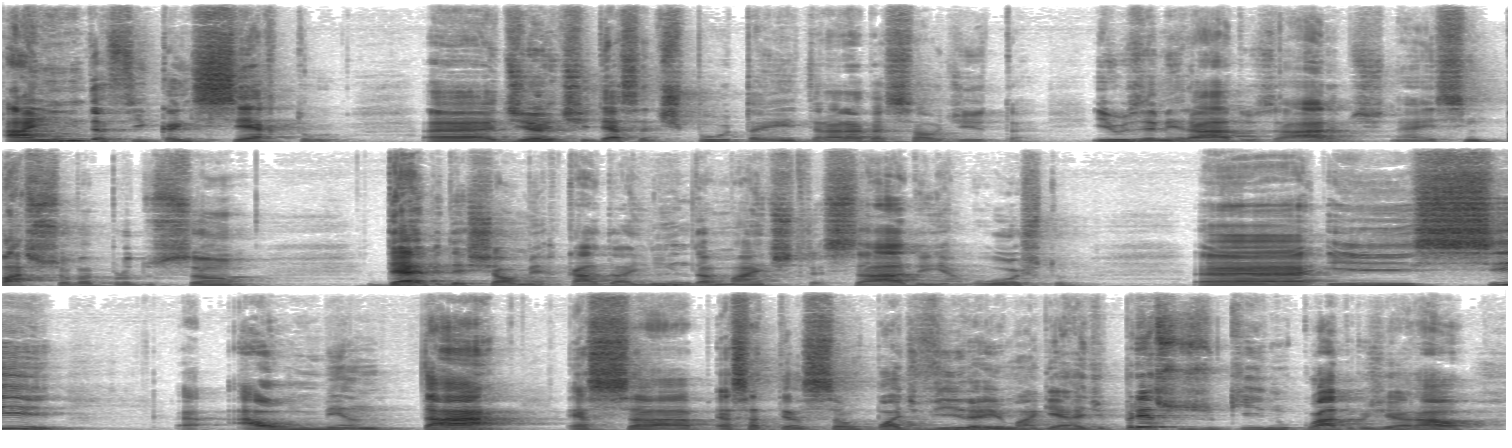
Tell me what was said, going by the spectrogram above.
ainda fica incerto diante dessa disputa entre a Arábia Saudita e os Emirados Árabes. Né? Esse impasse sobre a produção deve deixar o mercado ainda mais estressado em agosto. e se aumentar essa, essa tensão pode vir aí uma guerra de preços, o que no quadro geral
